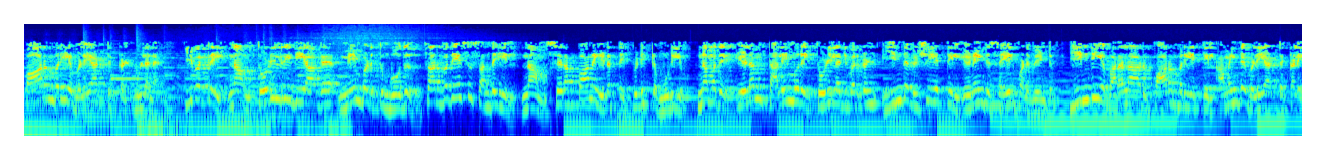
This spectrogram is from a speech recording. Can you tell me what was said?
பாரம்பரிய விளையாட்டுகள் உள்ளன. இவற்றை நாம் தொழில் ரீதியாக மேம்படுத்தும் போது போது சர்வதேச சந்தையில் நாம் சிறப்பான இடத்தை பிடிக்க முடியும். நமது இளம் தலைமுறை தொழிலதிபர்கள் இந்த விஷயத்தில் இணைந்து செயல்பட வேண்டும். இந்திய வரலாறு பாரம்பரியத்தில் அமைந்த விளையாட்டுகளை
